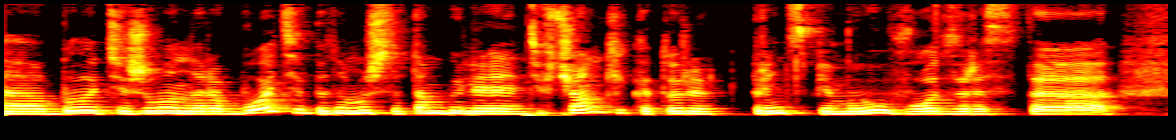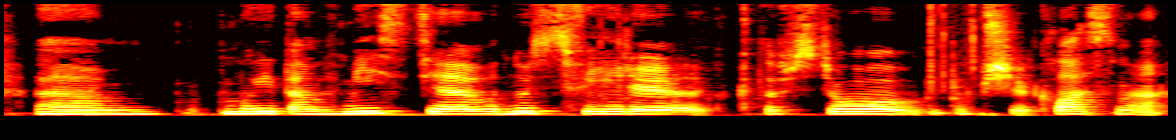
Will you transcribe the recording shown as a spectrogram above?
Э, было тяжело на работе, потому что там были девчонки, которые, в принципе, моего возраста, эм, мы там вместе в одной сфере, как-то все вообще классно.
